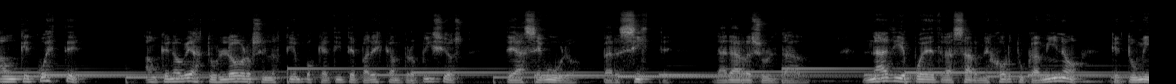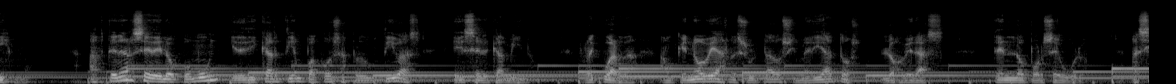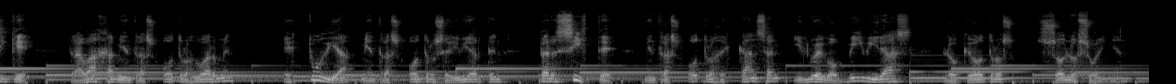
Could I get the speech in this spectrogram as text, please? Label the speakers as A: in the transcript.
A: Aunque cueste, aunque no veas tus logros en los tiempos que a ti te parezcan propicios, te aseguro, persiste, dará resultado. Nadie puede trazar mejor tu camino que tú mismo. Abstenerse de lo común y dedicar tiempo a cosas productivas es el camino. Recuerda, aunque no veas resultados inmediatos, los verás. Tenlo por seguro. Así que, trabaja mientras otros duermen, estudia mientras otros se divierten, persiste mientras otros descansan y luego vivirás lo que otros solo sueñan.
